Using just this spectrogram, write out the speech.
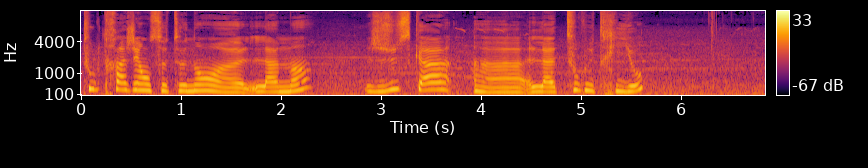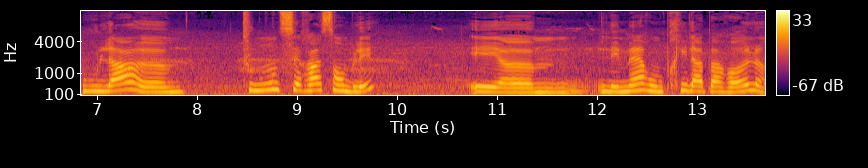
tout le trajet en se tenant euh, la main jusqu'à euh, la tour Utrio, où là, tout le monde s'est rassemblé et les maires ont pris la parole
